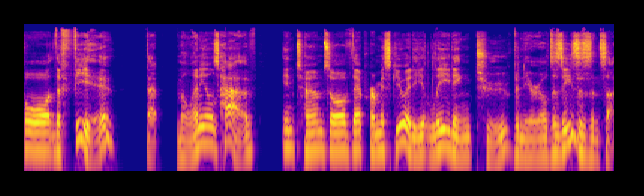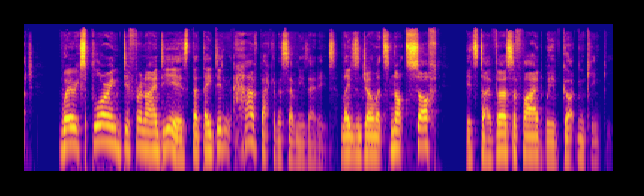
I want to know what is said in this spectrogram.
for the fear millennials have in terms of their promiscuity leading to venereal diseases and such. We're exploring different ideas that they didn't have back in the 70s, 80s. Ladies and gentlemen, it's not soft, it's diversified, we've gotten kinky.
